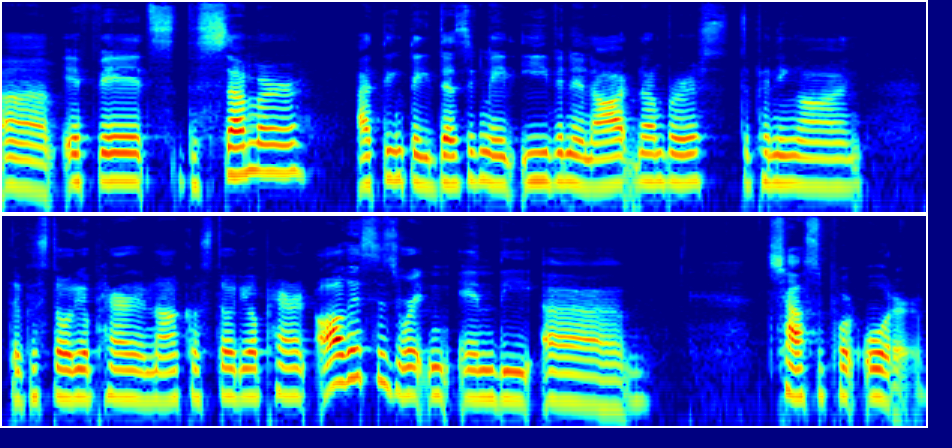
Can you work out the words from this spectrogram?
Um, if it's the summer, I think they designate even and odd numbers depending on the custodial parent and non custodial parent. All this is written in the um, child support order.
